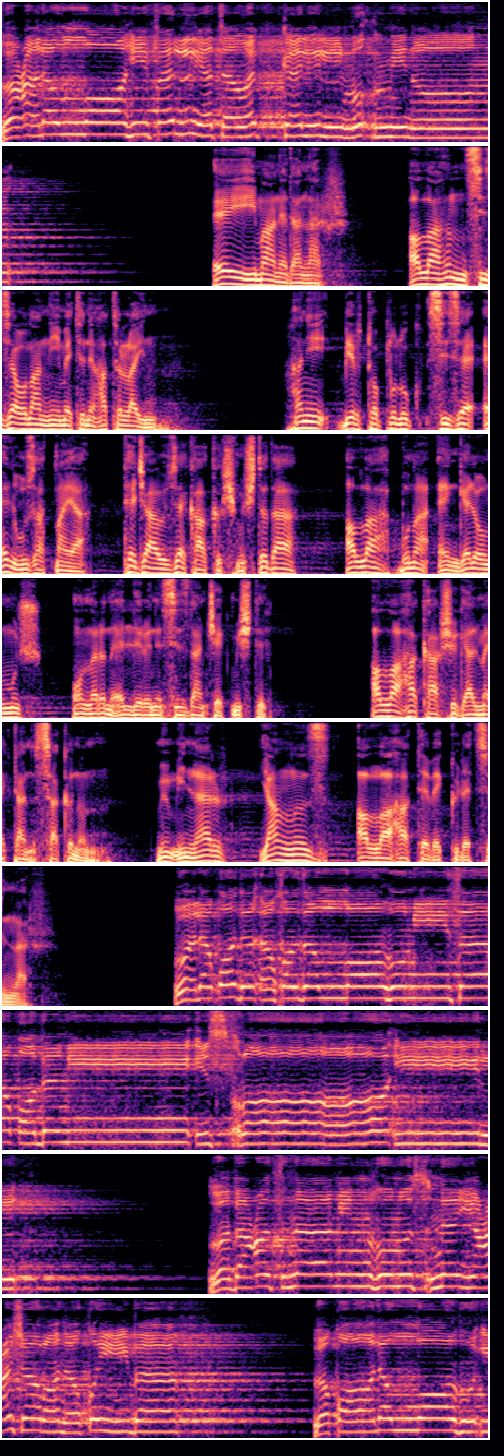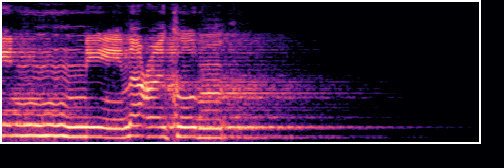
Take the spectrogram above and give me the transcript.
وعلى الله فليتوكل المؤمنون Ey iman edenler! Allah'ın size olan nimetini hatırlayın. Hani bir topluluk size el uzatmaya, tecavüze kalkışmıştı da Allah buna engel olmuş, onların ellerini sizden çekmişti. Allah'a karşı gelmekten sakının. Müminler yalnız Allah'a tevekkül etsinler. ولقد أخذ الله ميثاق بني إسرائيل وبعثنا منهم اثني عشر نقيبا وقال الله إني معكم.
